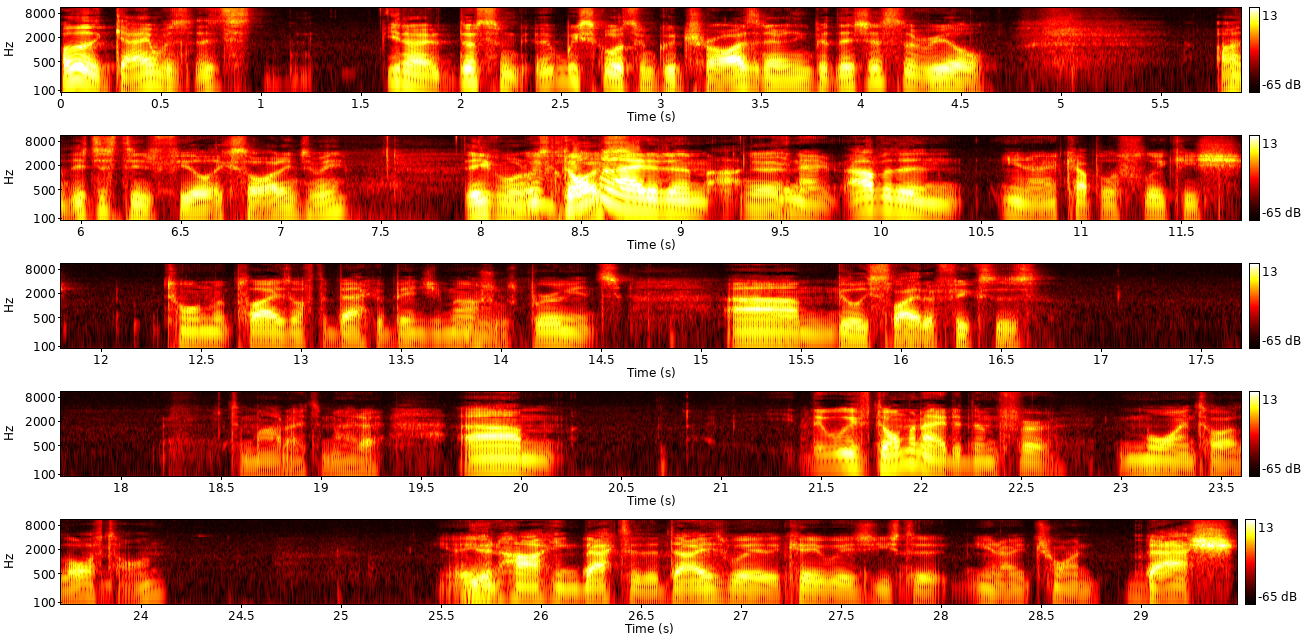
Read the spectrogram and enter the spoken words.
although the game was it's you know there's some we scored some good tries and everything, but there's just a real. It just didn't feel exciting to me, even when it was We've close. dominated them, uh, Yeah. you know, other than, you know, a couple of flukish tournament plays off the back of Mm. Benji Marshall's brilliance. Um, Billy Slater fixes. tomato, tomato. Um, we've dominated them for my entire lifetime. You know, Even Yeah. harking back to the days where the Kiwis used to, you know, try and bash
